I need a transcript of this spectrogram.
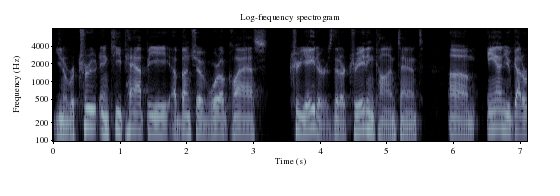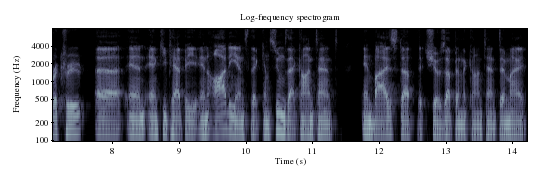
you know, recruit and keep happy a bunch of world class creators that are creating content. Um, and you've got to recruit uh, and and keep happy an audience that consumes that content and buys stuff that shows up in the content. Am I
